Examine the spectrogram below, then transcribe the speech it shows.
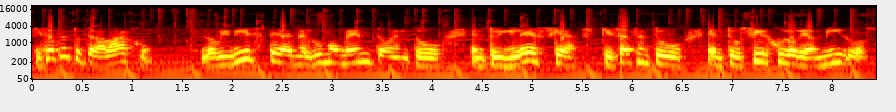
quizás en tu trabajo, lo viviste en algún momento en tu en tu iglesia, quizás en tu en tu círculo de amigos,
